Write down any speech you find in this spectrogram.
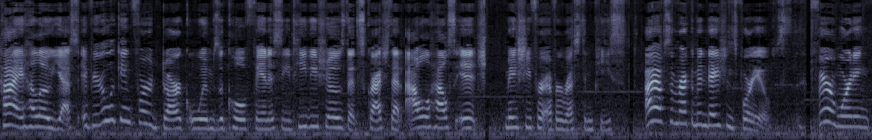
Hi, hello, yes. If you're looking for dark, whimsical fantasy TV shows that scratch that Owl House itch, may she forever rest in peace. I have some recommendations for you. Fair warning,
